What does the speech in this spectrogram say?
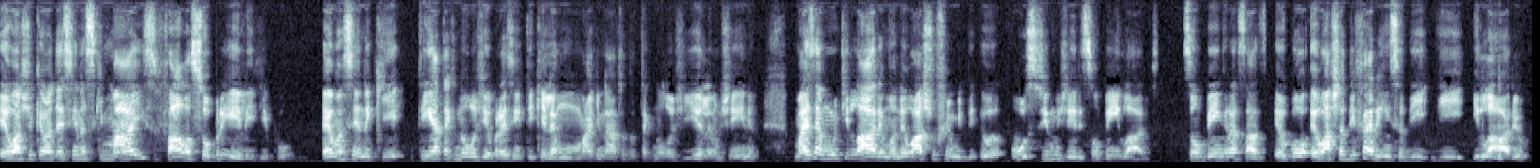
eu acho que é uma das cenas que mais fala sobre ele, tipo. É uma cena que tem a tecnologia presente, que ele é um magnata da tecnologia, ele é um gênio. Mas é muito hilário, mano. Eu acho o filme. de- eu- os filmes dele são bem hilários. São bem engraçados. Eu, eu acho a diferença de, de hilário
